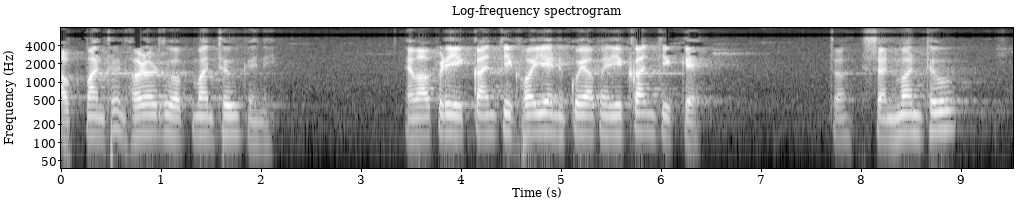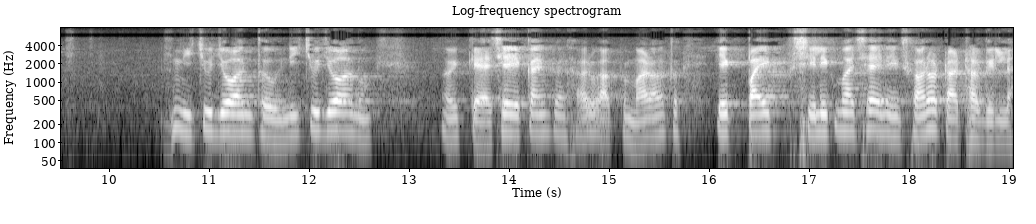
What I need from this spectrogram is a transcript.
અપમાન થયું ને હળહળતું અપમાન થયું કે નહીં? એમ આપણે એકાંતિક હોઈએ ને કોઈ આપણે એકાંતિક કહે તો સન્માન થયું, નીચું જોવાનું થયું, નીચું જોવાનું. હવે કહે છે એકાંત સારું, આપણે મારા તો એક પાઇપ સિલિકમાં છે ને સારો ટાઠા બિરલા.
